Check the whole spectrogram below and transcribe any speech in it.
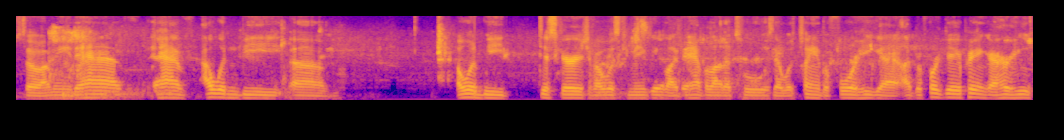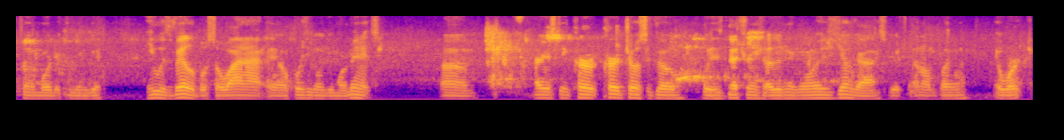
So I mean, they have have. I wouldn't be um, I wouldn't be discouraged if I was Kuminga. Like they have a lot of tools that was playing before he got like before Gary Payton got hurt. He was playing more than Kuminga. He was available, so why not? Know, of course, he's gonna get more minutes. Um, I just think Kerr Kerr chose to go with his veterans other than going with his young guys, which I don't blame him. It worked.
